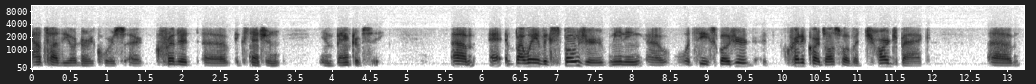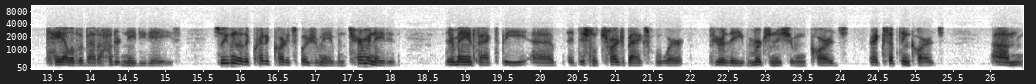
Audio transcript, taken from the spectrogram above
outside the ordinary course uh, credit uh, extension in bankruptcy. Um, by way of exposure, meaning uh, what's the exposure? Credit cards also have a chargeback uh, tail of about 180 days. So even though the credit card exposure may have been terminated, there may in fact be uh, additional chargebacks for if you're the merchant issuing cards or accepting cards. Um,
